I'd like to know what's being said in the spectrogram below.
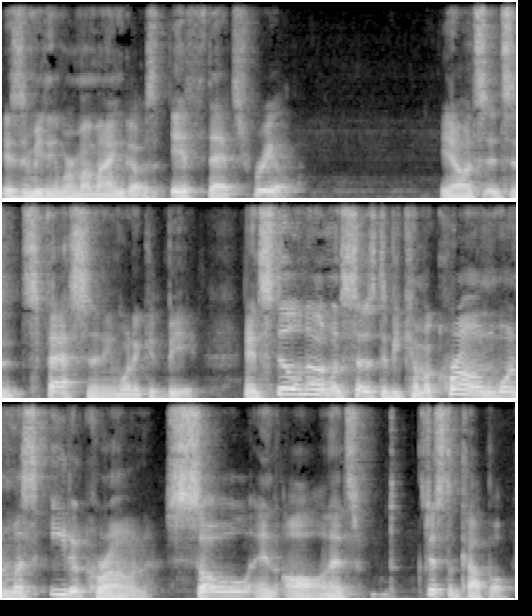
Is the immediately where my mind goes, if that's real. You know, it's it's it's fascinating what it could be. And still another one says to become a crone, one must eat a crone, soul and all. And that's just a couple.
